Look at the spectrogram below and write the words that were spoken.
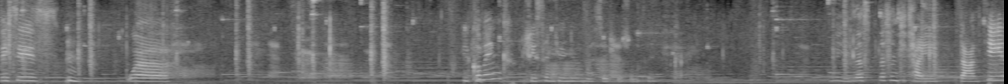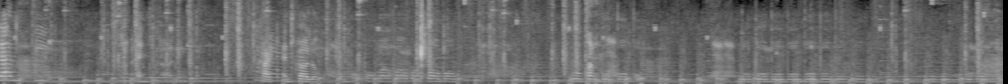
this is where you coming? She's sending you a message or something. Me, let's let's entertain. Dancey, dancey. Pearling. Okay, end pearl up. Boom, boom, boom, boom, boom, boom, boom, boom. Boom, boom, boom, boom, boom. Boom, boom, boom, boom, boom, boom, boom, boom, boom, boom, boom, boom, boom, boom, boom.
